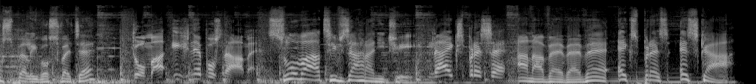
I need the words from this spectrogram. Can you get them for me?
Úspeli vo svete? Doma ich nepoznáme. Slováci v zahraničí. Na Exprese a na www.express.sk.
